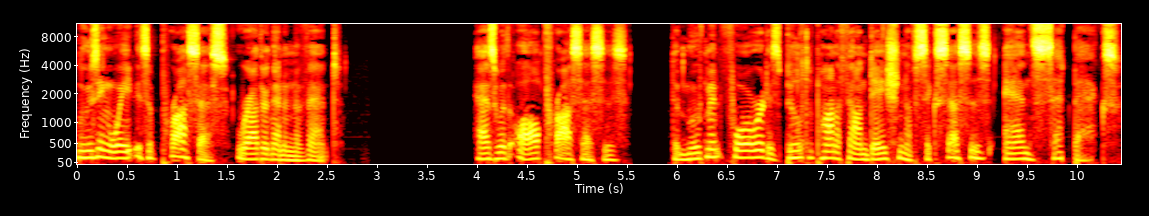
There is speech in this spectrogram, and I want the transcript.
Losing weight is a process rather than an event. As with all processes, the movement forward is built upon a foundation of successes and setbacks.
